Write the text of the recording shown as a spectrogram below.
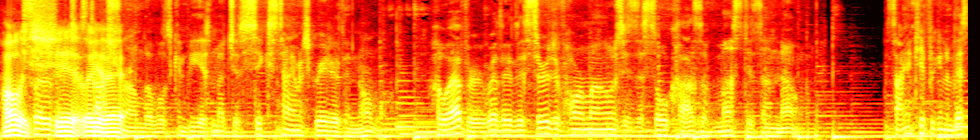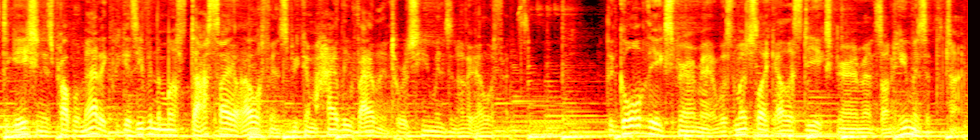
Holy Also, their shit! Look at that. testosterone levels can be as much as six times greater than normal. However, whether the surge of hormones is the sole cause of musth is unknown. Scientific investigation is problematic because even the most docile elephants become highly violent towards humans and other elephants. The goal of the experiment was much like LSD experiments on humans at the time.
